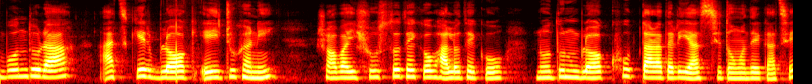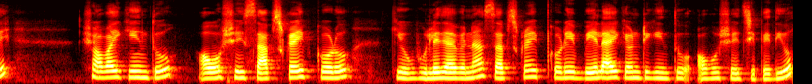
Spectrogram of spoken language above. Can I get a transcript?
বন্ধুরা, আজকের ব্লগ এইটুখানি। সবাই সুস্থ থেকো, ভালো থেকো। নতুন ব্লগ খুব তাড়াতাড়ি আসছে তোমাদের কাছে। সবাই কিন্তু অবশ্যই সাবস্ক্রাইব করো। কেউ ভুলে যাবে না, সাবস্ক্রাইব করে বেল আইকনটি কিন্তু অবশ্যই চেপে দিও।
